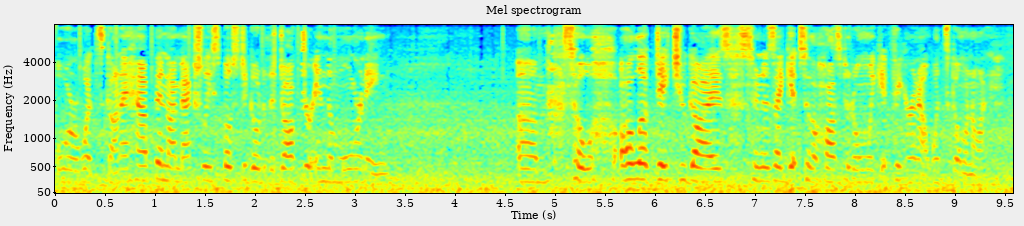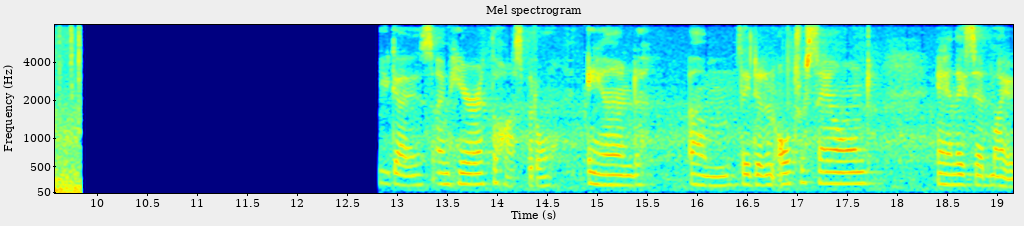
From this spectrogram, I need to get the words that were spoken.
or what's gonna happen. I'm actually supposed to go to the doctor in the morning um, so I'll update you guys as soon as I get to the hospital and we get figuring out what's going on. You guys, I'm here at the hospital and um, they did an ultrasound and they said my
